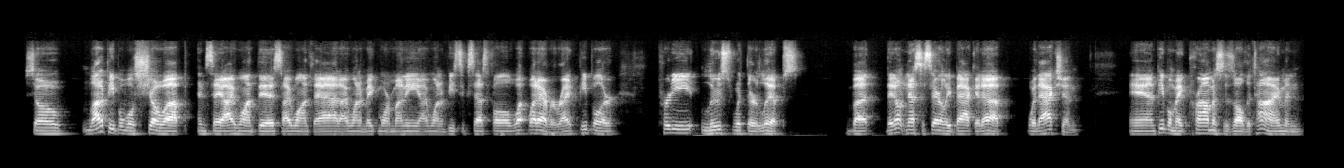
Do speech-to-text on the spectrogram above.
So a lot of people will show up and say, I want this, I want that, I want to make more money, I want to be successful, what whatever, right? People are pretty loose with their lips, but they don't necessarily back it up with action. And people make promises all the time. And,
